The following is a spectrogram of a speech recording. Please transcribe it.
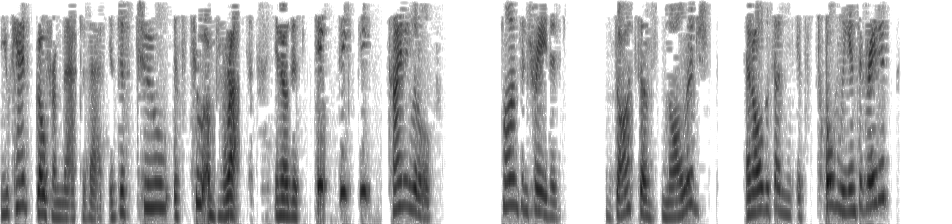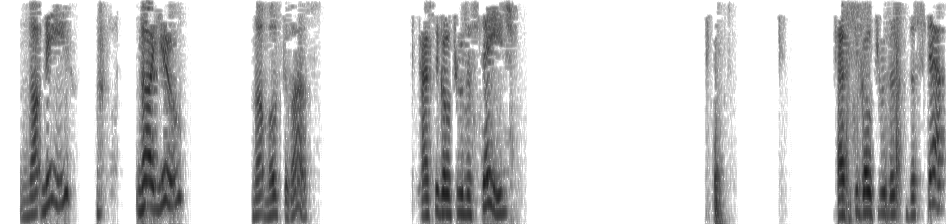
You can't go from that to that. It's just too it's too abrupt. You know, this tick, tick, tick, tiny little concentrated dots of knowledge and all of a sudden it's totally integrated. Not me. Not you. Not most of us. Has to go through the stage. Has to go through the, the step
